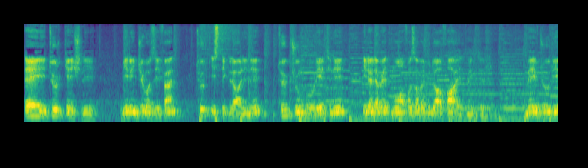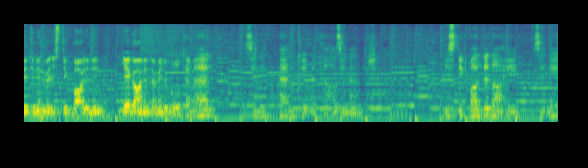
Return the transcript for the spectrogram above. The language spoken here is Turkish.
Ey Türk gençliği! Birinci vazifen Türk istiklalini, Türk Cumhuriyeti'ni ilelebet muhafaza ve müdafaa etmektir. Mevcudiyetinin ve istikbalinin yegane temeli budur. Bu temel senin en kıymetli hazinendir. İstikbalde dahi seni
